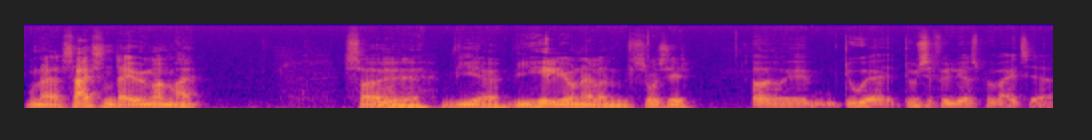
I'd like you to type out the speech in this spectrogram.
hun er 16 dage yngre end mig. Så Mhm. øh, vi, er, vi er helt jævnaldrende, stort set. Og øh, du, er, du er selvfølgelig også på vej til at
